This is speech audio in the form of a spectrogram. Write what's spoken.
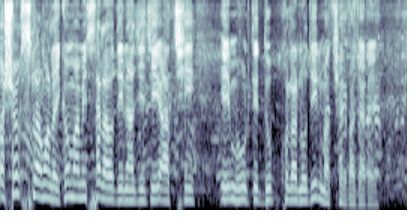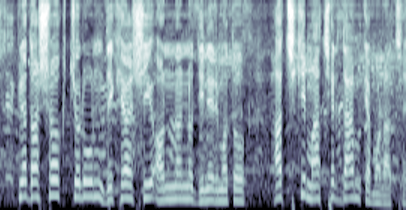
দর্শক সালাম আলাইকুম। আমি সালাউদ্দিন আজিজি আছি এই মুহূর্তে দুপখোলা নদীর মাছের বাজারে। প্রিয় দর্শক চলুন দেখে আসি অন্যান্য দিনের মতো আজকে মাছের দাম কেমন আছে।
